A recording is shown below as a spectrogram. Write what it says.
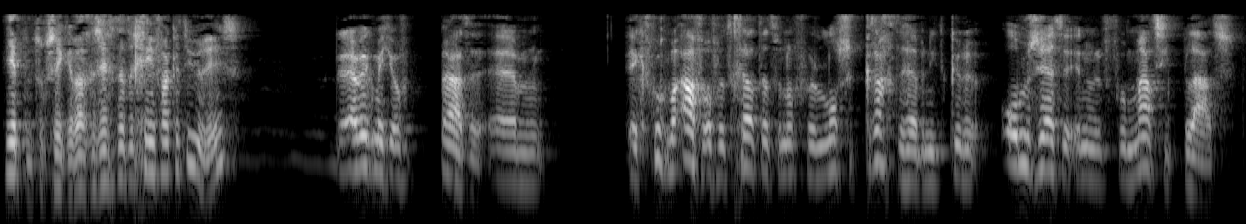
Je hebt hem toch zeker wel gezegd dat er geen vacature is? Daar wil ik met je over praten. Ehm, ik vroeg me af of het geld dat we nog voor losse krachten hebben... niet kunnen omzetten in een formatieplaats.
